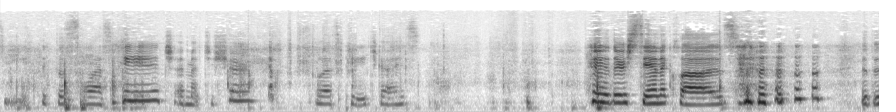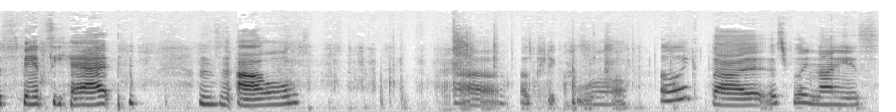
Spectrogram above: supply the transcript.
see. I think this is the last page. I meant to share. Yep, the last page, guys. Hey, there's Santa Claus with this fancy hat. There's an owl. Uh, that's pretty cool. I like that. It's really nice.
